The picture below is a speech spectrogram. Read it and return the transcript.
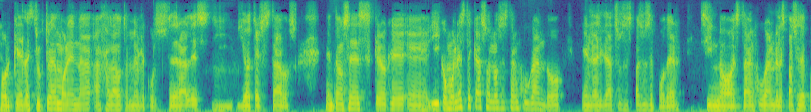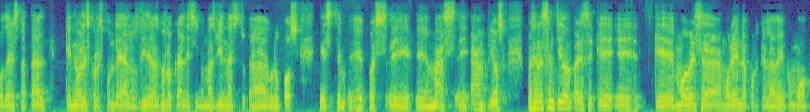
porque la estructura de Morena ha jalado también recursos federales y, otros estados. Entonces creo que, eh, y como en este caso no se están jugando en realidad sus espacios de poder, sino están jugando el espacio de poder estatal que no les corresponde a los liderazgos locales, sino más bien a, grupos este, eh, pues eh, eh, más amplios. Pues en ese sentido me parece que, que moverse a Morena porque la ven como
